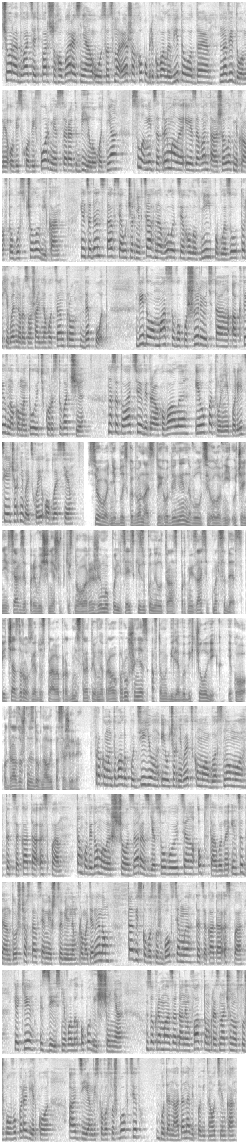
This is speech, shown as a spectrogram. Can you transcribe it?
Вчора, 21 березня, у соцмережах опублікували відео, де невідомі у військовій формі серед білого дня Соломіт затримали і завантажили в мікроавтобус чоловіка. Інцидент стався у Чернівцях на вулиці Головній поблизу торгівельно-розважального центру Депот. Відео масово поширюють та активно коментують користувачі. На ситуацію відреагували і у патрульній поліції Чернівецької області. Сьогодні близько 12-ї години на вулиці Головній у Чернівцях за перевищення швидкісного режиму поліцейські зупинили транспортний засіб Мерседес. Під час розгляду справи про адміністративне правопорушення з автомобіля вибіг чоловік, якого одразу ж наздогнали пасажири. Прокоментували подію і у Чернівецькому обласному ТЦК та СП. Там повідомили, що зараз з'ясовуються обставини інциденту, що стався між цивільним громадянином та військовослужбовцями ТЦК та СП, які здійснювали оповіщення. Зокрема, за даним фактом призначено службову перевірку, а діям військовослужбовців буде надана відповідна оцінка.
